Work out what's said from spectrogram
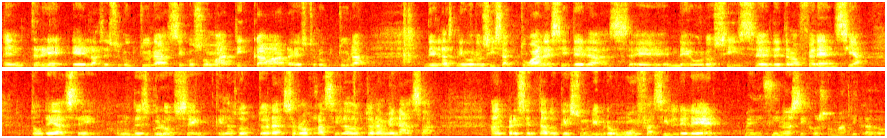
entre eh, las estructuras psicosomáticas, la estructura de las neurosis actuales y de las neurosis de transferencia, donde hace un desglose que las doctoras Rojas y la doctora Menaza han presentado, que es un libro muy fácil de leer, Medicina psicosomática 2.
